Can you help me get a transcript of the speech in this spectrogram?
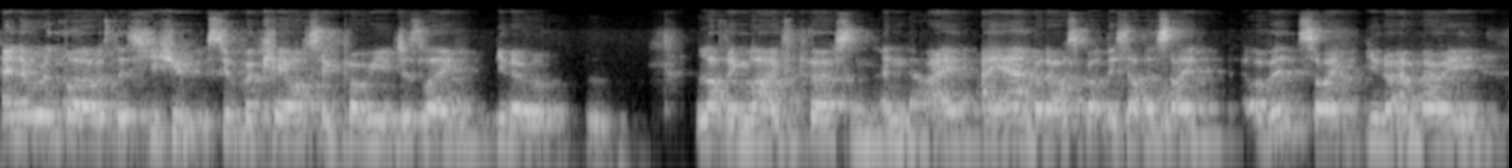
and everyone thought I was this huge, super chaotic probably just like you know loving life person and I, I am but I also got this other side of it so I you know I'm very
